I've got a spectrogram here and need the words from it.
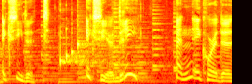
Ik zie de t. Ik zie er drie. En ik hoor de...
